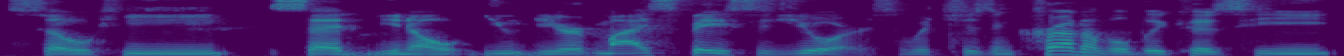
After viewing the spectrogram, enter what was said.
So he said, "You know, you, your my space is yours," which is incredible because he,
